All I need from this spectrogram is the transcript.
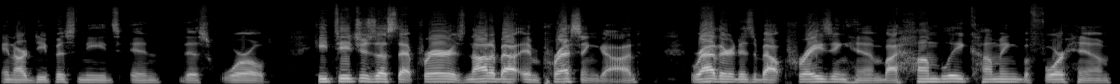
and our deepest needs in this world. He teaches us that prayer is not about impressing God. Rather, it is about praising Him by humbly coming before Him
